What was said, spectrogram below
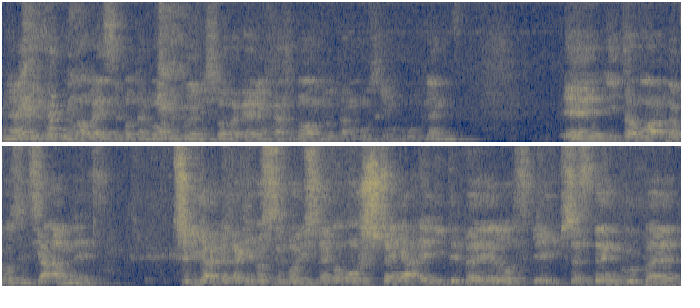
najpierw wokół Wałęsy, potem wokół Bronisława Geremka, chyba on był tam mózgiem głównym. Yy, I to była propozycja amnezji, czyli jakby takiego symbolicznego ochrzczenia elity PRL-owskiej przez tę grupę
